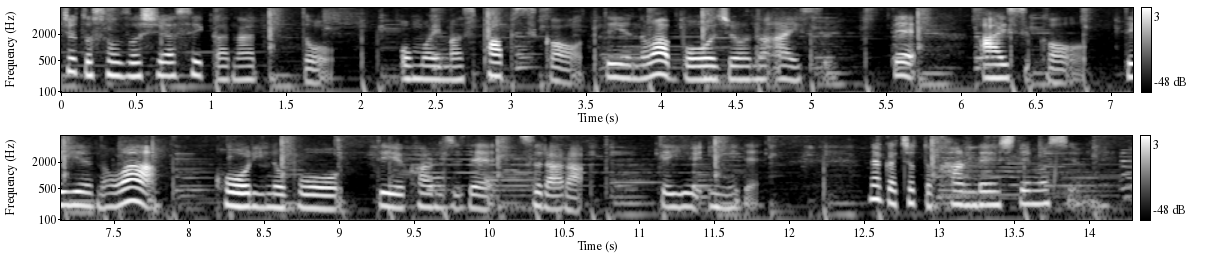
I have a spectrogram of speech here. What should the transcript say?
ちょっと想像しやすいかなと思います。パプスコーっていうのは棒状のアイスでアイスコーっていうのは氷の棒っていう感じでつららっていう意味でなんかちょっと関連してますよね。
